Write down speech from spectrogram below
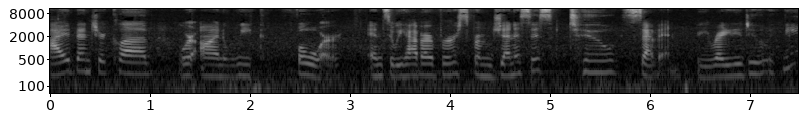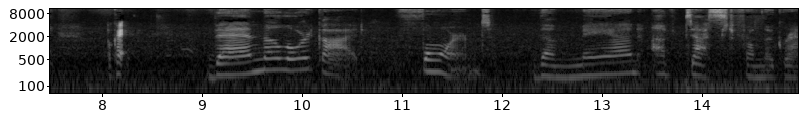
High Adventure Club. We're on week four. And so we have our verse from Genesis 2 7. Are you ready to do it with me? Okay. Then the Lord God formed the man of dust from the ground.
